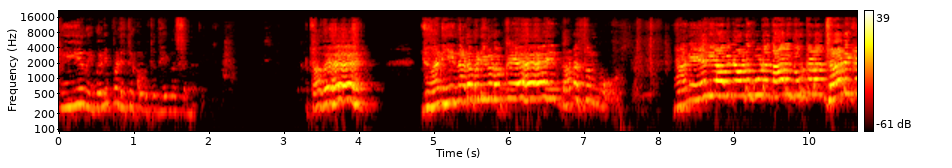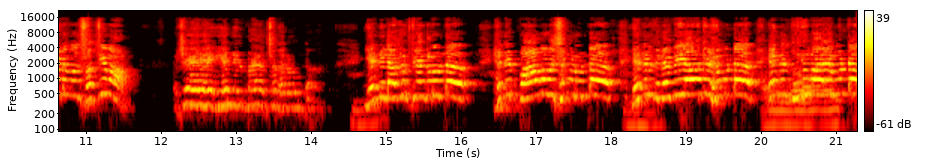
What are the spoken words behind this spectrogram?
കീറി വെളിപ്പെടുത്തി കൊടുത്തു ദൈവസന്നിധി കർത്താവേ ഞാൻ ഈ നടപടികളൊക്കെ നടത്തുമ്പോൾ ഞാൻ ഏലിയാവിനോട് കൂടെ നാല് ദുർഘടം ചാടിക്കിടന്നത് സത്യമാ പക്ഷേ എന്നിൽ മ്ലേച്ഛതകളുണ്ട് എന്നിൽ അകൃത്യങ്ങളുണ്ട് എന്നിൽ പാപവശങ്ങളുണ്ട് എന്നിൽ ദ്രവ്യാഗ്രഹമുണ്ട് എന്നിൽ ദുരുവായമുണ്ട്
